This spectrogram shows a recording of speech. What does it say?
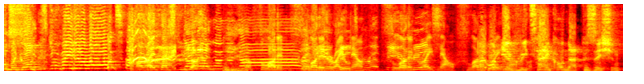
oh my god, you made it around! All right, that's you No, got no, no, no, no! flood it, flood it Grab right now, grab the flood it right now, flood I want right every tank on that position.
